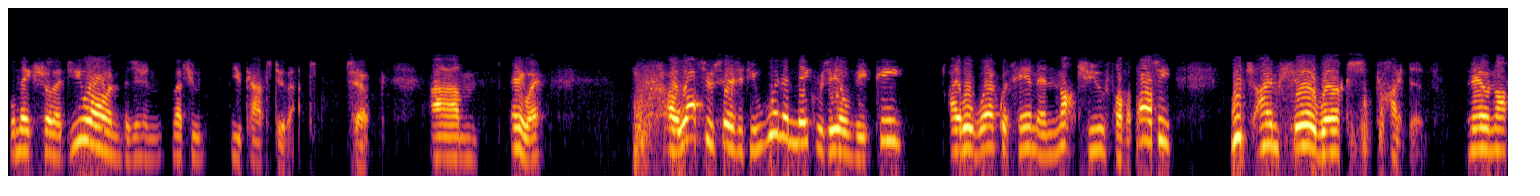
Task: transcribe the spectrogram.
will make sure that you are in a position that you, you can't do that. So, um, anyway, uh, Watsu says, if you win and make Raziel VP, I will work with him and not you for the party, which I'm sure works kind of. No, not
